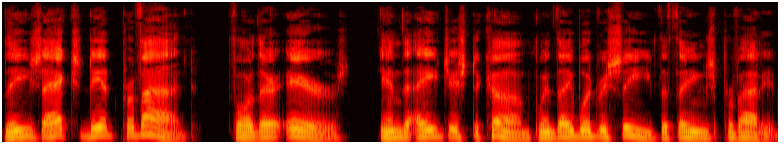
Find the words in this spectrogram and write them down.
these acts did provide for their heirs in the ages to come when they would receive the things provided.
